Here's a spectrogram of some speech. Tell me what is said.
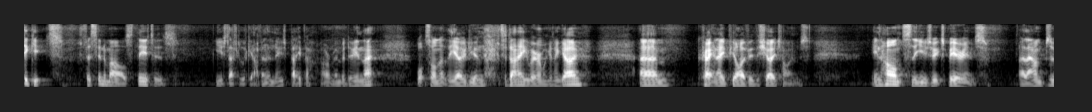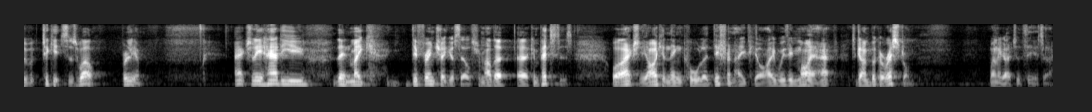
Tickets for cinemas, theatres. You used to have to look it up in the newspaper. I remember doing that. What's on at the Odeon today? Where am I going to go? Um, create an API through the showtimes. Enhance the user experience. Allow them to book tickets as well. Brilliant. Actually, how do you then make differentiate yourselves from other uh, competitors? Well, actually, I can then call a different API within my app to go and book a restaurant when I go to the theatre.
